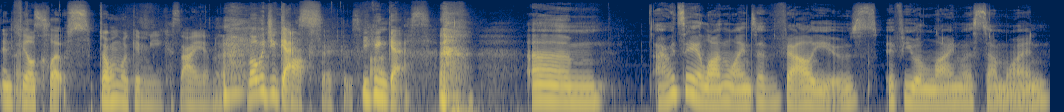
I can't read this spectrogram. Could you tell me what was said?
and feel close? Don't look at me because I am What would you guess? toxic as You can guess. Um, I would say along the lines of values. If you align with someone,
